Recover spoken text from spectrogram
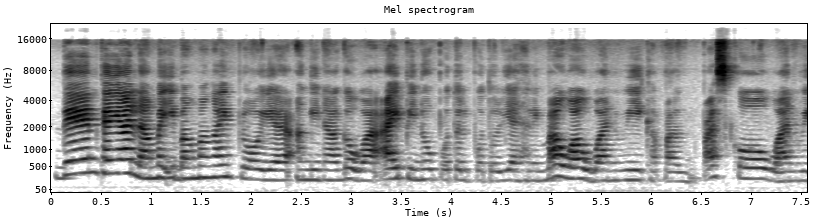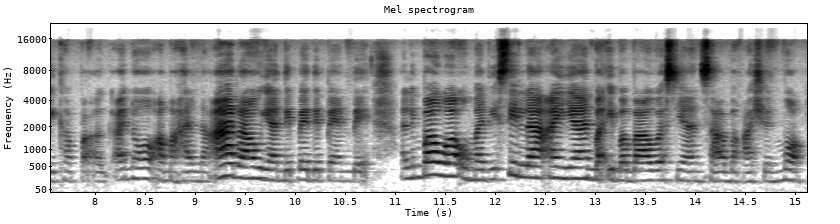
Then, kaya lang, may ibang mga employer ang ginagawa ay pinuputol-putol yan. Halimbawa, one week kapag Pasko, one week kapag ano, ang mahal na araw, yan, depende-depende. Halimbawa, umalis sila, ayan, ba, ibabawas yan sa bakasyon mo.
